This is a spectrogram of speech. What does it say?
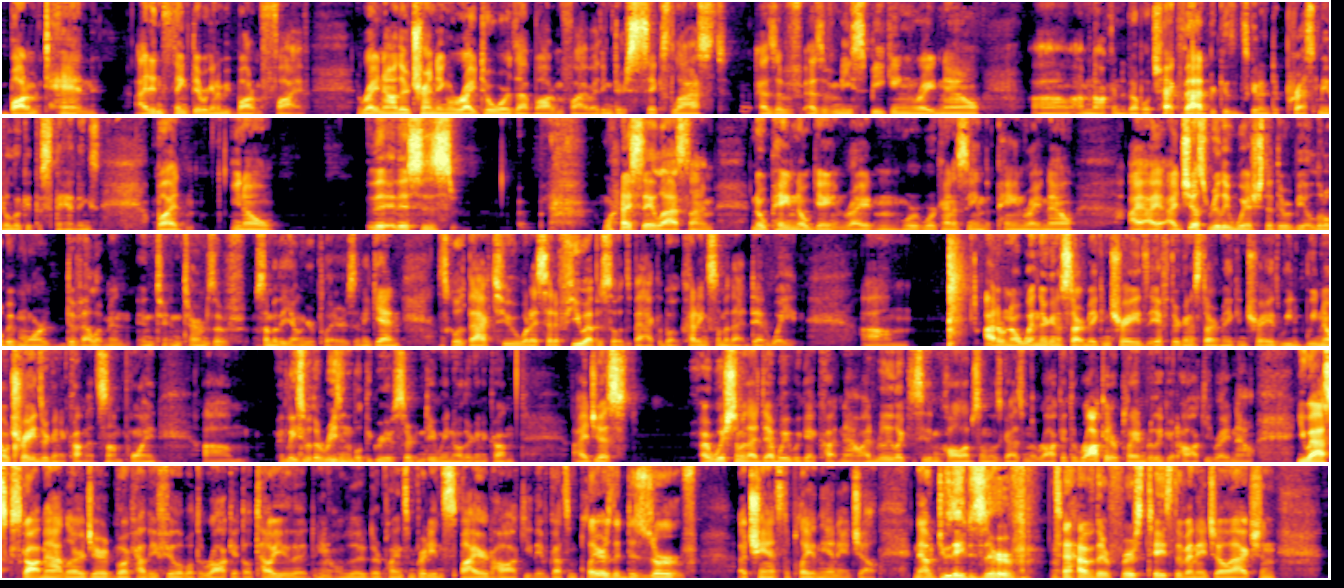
bottom 10. I didn't think they were going to be bottom five. Right now, they're trending right towards that bottom five. I think they're sixth last as of as of me speaking right now. Uh, I'm not going to double check that because it's going to depress me to look at the standings. But you know, th- this is what I say last time no pain, no gain, right? And we're, we're kind of seeing the pain right now. I, I, I, just really wish that there would be a little bit more development in, t- in terms of some of the younger players. And again, this goes back to what I said a few episodes back about cutting some of that dead weight. Um, I don't know when they're going to start making trades, if they're going to start making trades. We, we know trades are going to come at some point, um, at least with a reasonable degree of certainty. We know they're going to come. I just I wish some of that dead weight would get cut now. I'd really like to see them call up some of those guys from the Rocket. The Rocket are playing really good hockey right now. You ask Scott Matla or Jared Book how they feel about the Rocket, they'll tell you that you know they're, they're playing some pretty inspired hockey. They've got some players that deserve a chance to play in the NHL. Now, do they deserve to have their first taste of NHL action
